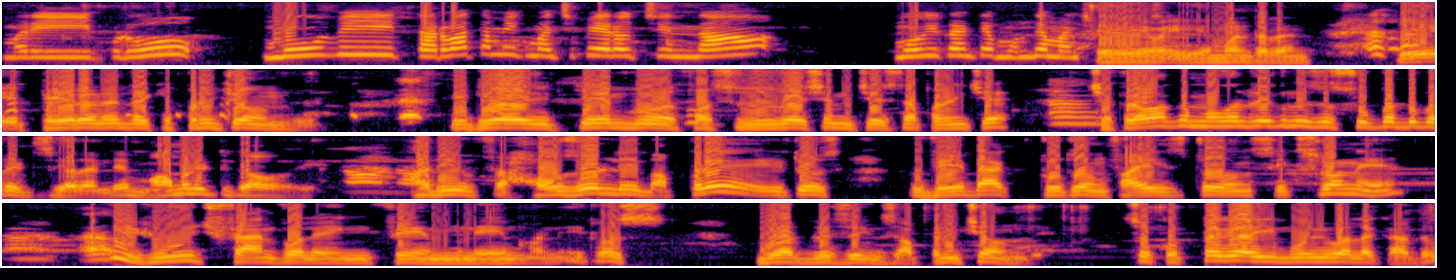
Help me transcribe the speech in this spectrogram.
మరి ఇప్పుడు మూవీ తర్వాత మీకు మంచి పేరు వచ్చిందా? మూవీ కంటే ముందే మంచి? ఏమంటారండి పేరు అనేది నాకు ఎప్పటి నుంచో ఉంది. It it came first Doordarshan చేసినప్పటి నుంచే చక్రవాకం మొగల్ రేకులు సూపర్ డూపర్ హిట్స్ కదండి. మామూలు హిట్ కావాలి. అది హౌస్ హోల్డ్ నేమ్ అప్పుడే it was way back two thousand five two thousand సిక్స్లోనే huge fan following fame name అని ఇట్ వాస్ గాడ్ బ్లెస్సింగ్స్ అప్పటి నుంచే ఉంది. సో కొత్తగా ఈ మూవీ వల్ల కాదు.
